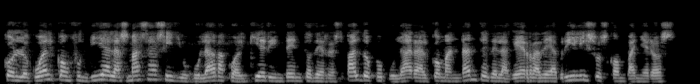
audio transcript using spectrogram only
con lo cual confundía las masas y yugulaba cualquier intento de respaldo popular al comandante de la Guerra de Abril y sus compañeros.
